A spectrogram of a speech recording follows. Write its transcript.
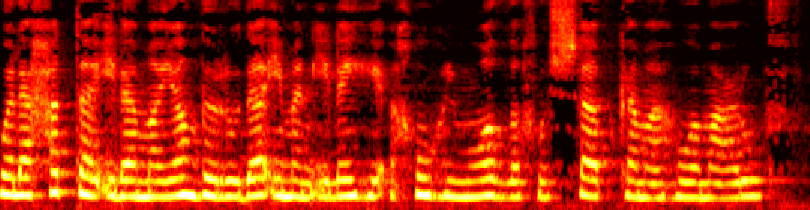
ولا حتى إلى ما ينظر دائما إليه أخوه الموظف الشاب كما هو معروف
